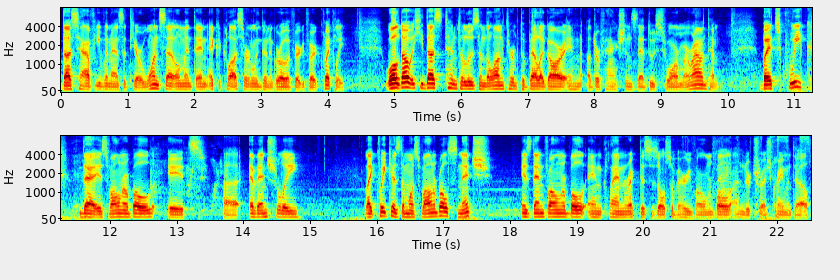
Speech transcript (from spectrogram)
does have, even as a tier 1 settlement, and Ikit Claw is certainly going to grow very, very quickly. Well, though he does tend to lose in the long term to Belegar and other factions that do swarm around him. But it's Queek that is vulnerable. It's uh, eventually... Like, Queek is the most vulnerable. Snikch is then vulnerable, and Clan Rictus is also very vulnerable under Tretch Craventail.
